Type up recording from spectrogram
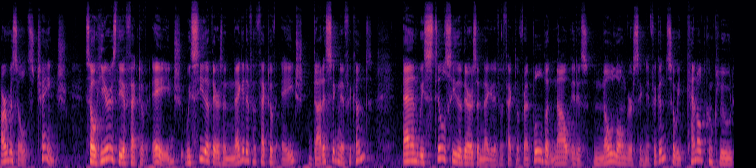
our results change. So here is the effect of age. We see that there's a negative effect of age. That is significant. And we still see that there is a negative effect of Red Bull, but now it is no longer significant. So we cannot conclude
